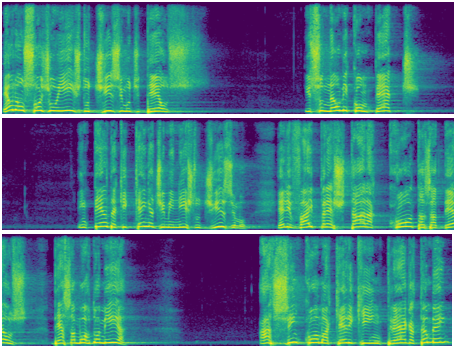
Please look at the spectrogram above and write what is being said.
Eu não sou juiz do dízimo de Deus. Isso não me compete. Entenda que quem administra o dízimo, ele vai prestar a contas a Deus dessa mordomia. Assim como aquele que entrega também.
